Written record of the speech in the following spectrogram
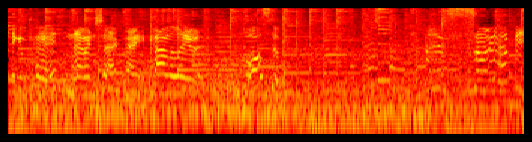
Morning in Perth, now in Shark Bay. Can't believe it. Awesome. I am so happy.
